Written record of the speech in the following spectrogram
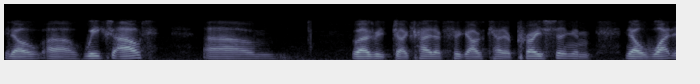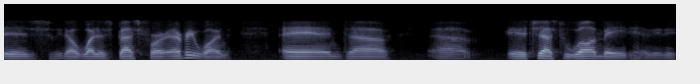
you know, uh, weeks out. um, well, as we try to figure out kind of pricing and you know what is you know what is best for everyone, and uh, uh, it's just well made. I mean,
